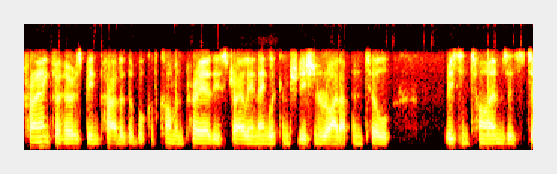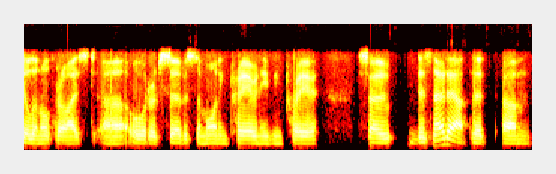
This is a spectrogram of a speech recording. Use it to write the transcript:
praying for her has been part of the Book of Common Prayer, the Australian Anglican tradition, right up until recent times. It's still an authorised uh, order of service, the morning prayer and evening prayer. So there's no doubt that um,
